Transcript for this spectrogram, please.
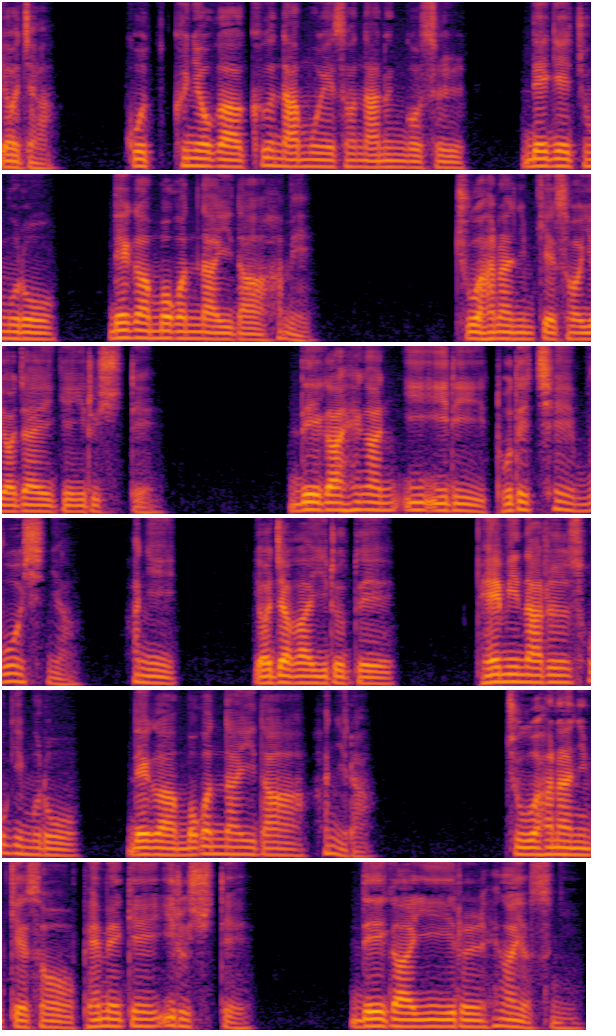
여자, 곧 그녀가 그 나무에서 나는 것을 내게 주므로 내가 먹었나이다 하매 주 하나님께서 여자에게 이르시되 내가 행한 이 일이 도대체 무엇이냐? 하니 여자가 이르되 뱀이 나를 속임으로 내가 먹었나이다 하니라. 주 하나님께서 뱀에게 이르시되 내가 이 일을 행하였으니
